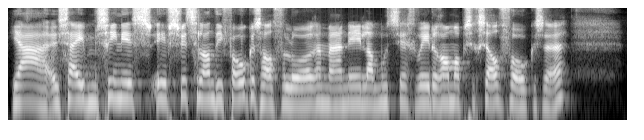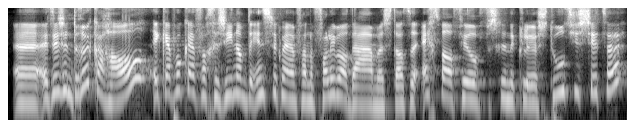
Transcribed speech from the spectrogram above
ja, zij, misschien is, heeft Zwitserland die focus al verloren, maar Nederland moet zich wederom op zichzelf focussen. Eh, het is een drukke hal. Ik heb ook even gezien op de Instagram van de volleybaldames dat er echt wel veel verschillende kleur stoeltjes zitten.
